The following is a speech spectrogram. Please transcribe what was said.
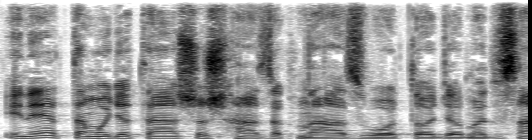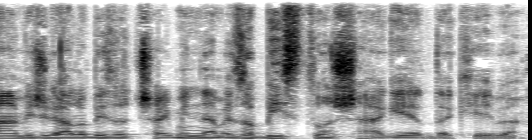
Én értem, hogy a társasházaknál az volt, hogy a, majd a számvizsgáló bizottság minden, ez a biztonság érdekében.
